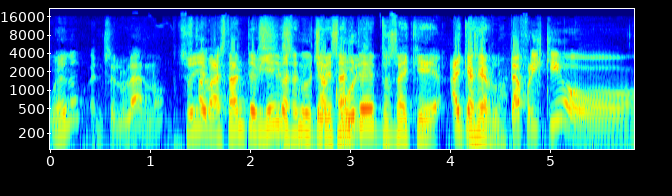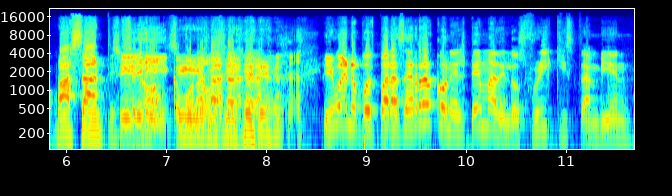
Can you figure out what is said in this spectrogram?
Bueno. en tu celular, ¿no? Se oye bastante bien bastante interesante, cool. entonces hay que, hay que hacerlo. ¿Está friki o...? Bastante. Sí, Sí, ¿no? cómo no. sí, sí. Y bueno, pues para cerrar con el tema de los frikis también.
